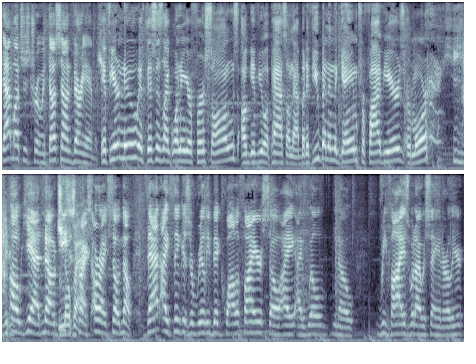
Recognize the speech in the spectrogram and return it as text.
That much is true. It does sound very amateur. if you're new, if this is like one of your first songs, I'll give you a pass on that. But if you've been in the game for five years or more, Oh yeah, no, Jesus pass. Christ. All right, so no, that I think is a really big qualifier. So I, I will, you know, revise what I was saying earlier.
